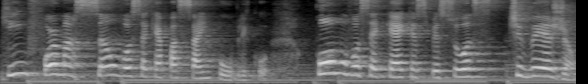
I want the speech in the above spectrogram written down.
Que informação você quer passar em público? Como você quer que as pessoas te vejam?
